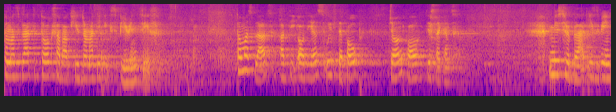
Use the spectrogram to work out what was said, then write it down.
Thomas Blatt talks about his dramatic experiences. Thomas Blatt at the audience with the Pope John Paul II. Mr. Blatt is being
